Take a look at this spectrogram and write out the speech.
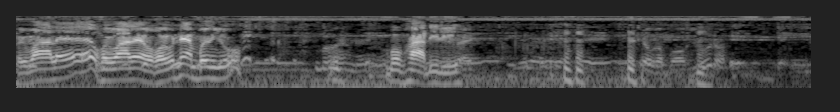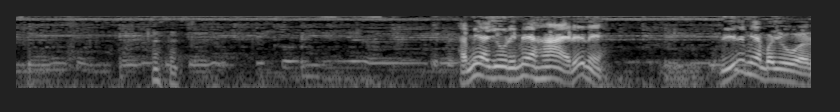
ข่อยว่าแล้วข่อยว่าแล้วข่อยแนมเบิ่งอยู่ บ่พลาดดีเที่ยวกับบอกอยู่เนาะๆถ้าเมียอยู่นี่เมียหายเด้นี่ ดีที่เมียบ่อยู่อะเ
